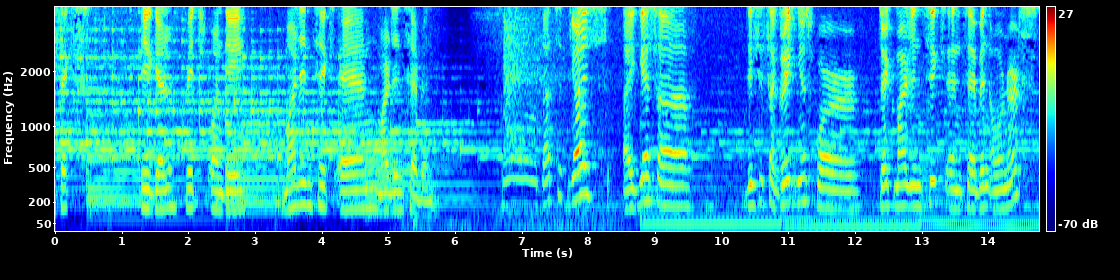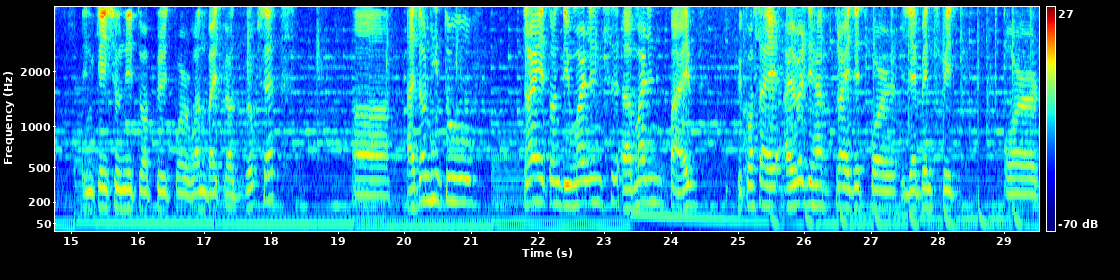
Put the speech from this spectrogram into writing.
SX Eagle fits on the Marlin 6 and Marlin 7 so that's it guys. I guess uh, this is a great news for Trek Marlin 6 and 7 owners in case you need to upgrade for 1x12 group sets. Uh, I don't need to try it on the Marlin, uh, Marlin 5 because I, I already have tried it for 11 speed or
